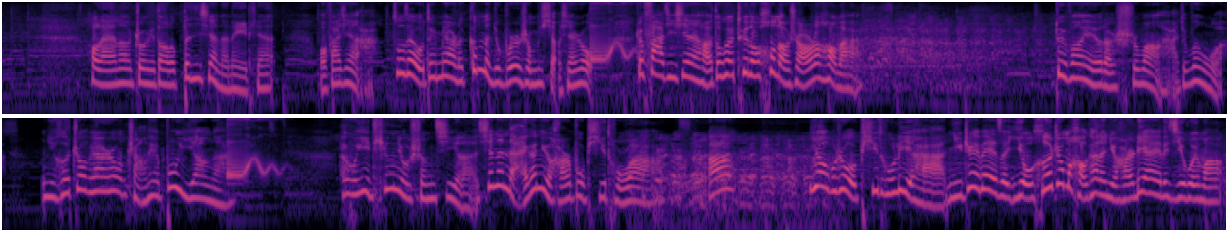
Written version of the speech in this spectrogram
后来呢，终于到了奔现的那一天，我发现啊，坐在我对面的根本就不是什么小鲜肉，这发际线哈都快推到后脑勺了，好吗？对方也有点失望哈，就问我：“你和照片上长得也不一样啊！”哎，我一听就生气了。现在哪个女孩不 P 图啊？啊！要不是我 P 图厉害，你这辈子有和这么好看的女孩恋爱的机会吗？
